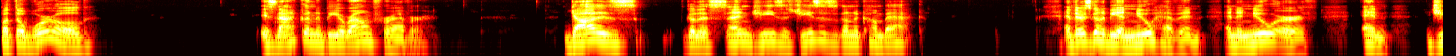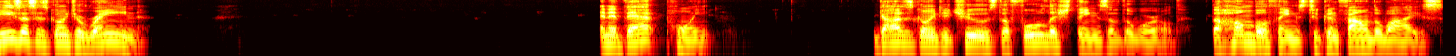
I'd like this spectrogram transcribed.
But the world is not going to be around forever. God is going to send Jesus. Jesus is going to come back. And there's going to be a new heaven and a new earth. And Jesus is going to reign. And at that point, God is going to choose the foolish things of the world, the humble things to confound the wise.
